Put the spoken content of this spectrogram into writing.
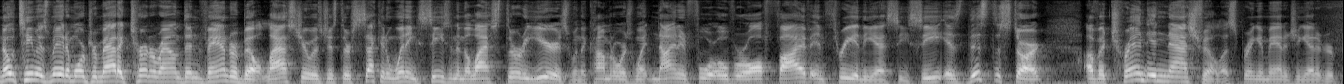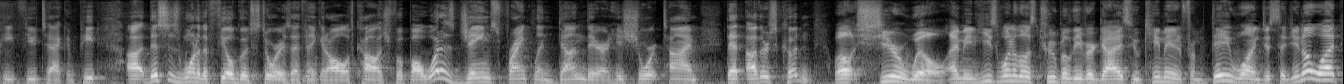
No team has made a more dramatic turnaround than Vanderbilt. Last year was just their second winning season in the last 30 years when the Commodores went 9 and 4 overall, 5 and 3 in the SEC. Is this the start of a trend in Nashville? Let's bring in managing editor Pete Fiutak. And Pete, uh, this is one of the feel-good stories I think yep. in all of college football. What has James Franklin done there in his short time that others couldn't? Well, sheer will. I mean, he's one of those true believer guys who came in from day one just said, you know what?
